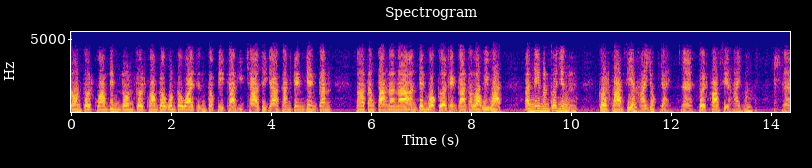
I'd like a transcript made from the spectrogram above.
ร้อน เกิดความดิ้นรน เกิดความกระวนกระวายถึงกับมีการอิจฉาเสียากันแก่งแย่งกันต่างๆ นานา อันเป็นบ่อกเกิดแห่งการทะเลาะวิวาทอันนี้มันก็ยิ่งเกิดความเสียหายยกใหญ่นะเกิดความเสียหายมากนะ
